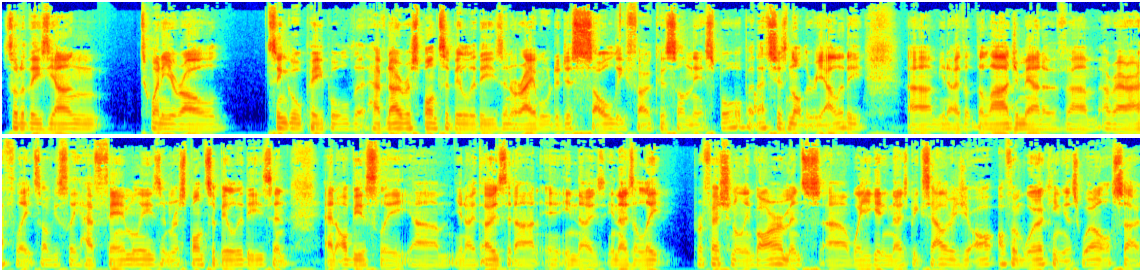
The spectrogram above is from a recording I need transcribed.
sort of these young 20 year old single people that have no responsibilities and are able to just solely focus on their sport, but that's just not the reality. Um, you know, the, the, large amount of, um, of our athletes obviously have families and responsibilities, and and obviously, um, you know, those that aren't in, in, those in those elite professional environments uh, where you're getting those big salaries, you're often working as well. So,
